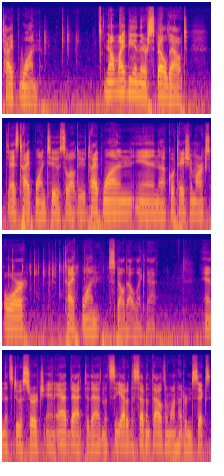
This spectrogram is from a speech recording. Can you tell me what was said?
type 1. Now it might be in there spelled out as type 1 too, so I'll do type 1 in uh, quotation marks or type 1 spelled out like that. And let's do a search and add that to that. And let's see, out of the 7,106,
